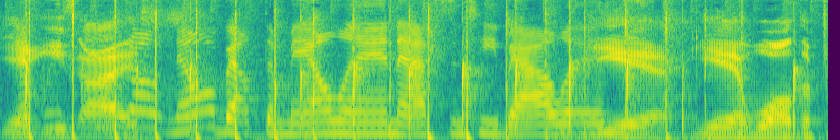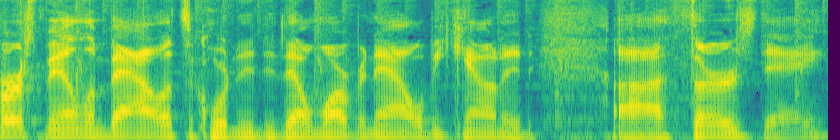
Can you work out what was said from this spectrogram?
Yeah, And you guys. don't know about the mail-in absentee ballots. Yeah, yeah. Well, the first mail-in ballots, according to Delmarva Now, will be counted uh, Thursday,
